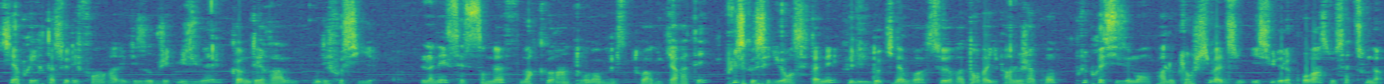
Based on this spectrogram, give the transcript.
qui apprirent à se défendre avec des objets usuels comme des rames ou des faucilles. L'année 1609 marquera un tournant dans l'histoire du karaté, puisque c'est durant cette année que l'île d'Okinawa sera envahie par le Japon, plus précisément par le clan Shimazu issu de la province de Satsuna.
